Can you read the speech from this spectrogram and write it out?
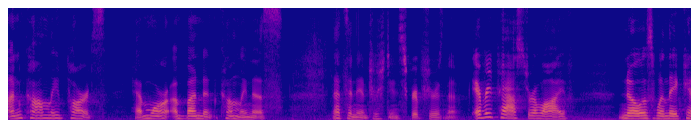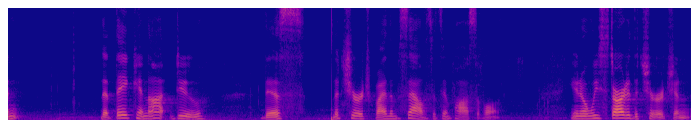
uncomely parts have more abundant comeliness. That's an interesting scripture, isn't it? Every pastor alive knows when they can that they cannot do this the church by themselves. It's impossible. You know, we started the church and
